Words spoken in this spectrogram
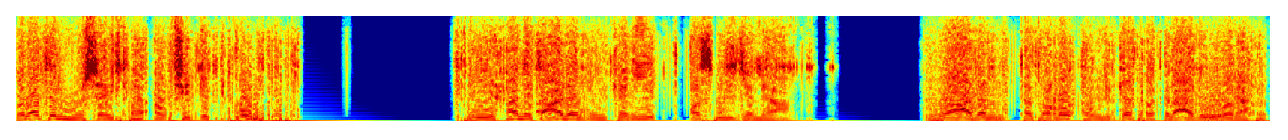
صلاة المسيفة أو شدة الخوف في حالة عدم إمكانية قسم الجماعة وعدم تفرقهم لكثرة العدو ونحوه.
